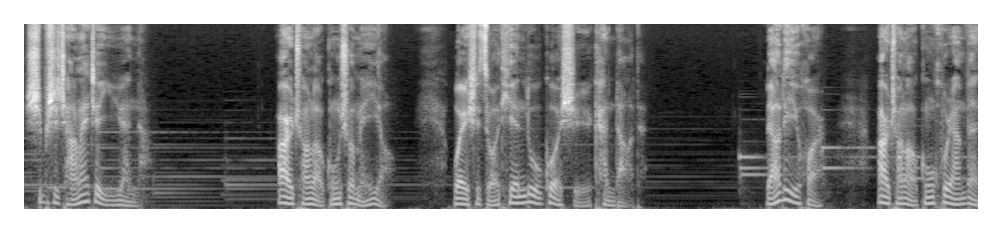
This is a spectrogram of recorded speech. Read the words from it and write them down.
是不是常来这医院呢？”二床老公说：“没有，我也是昨天路过时看到的。”聊了一会儿，二床老公忽然问：“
